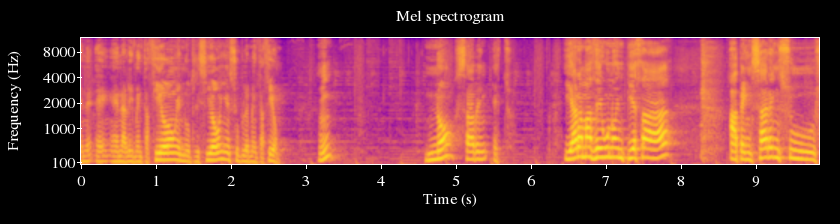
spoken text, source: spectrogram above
En, alimentación, en nutrición y en suplementación. No saben esto. Y ahora más de uno empieza a pensar en sus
